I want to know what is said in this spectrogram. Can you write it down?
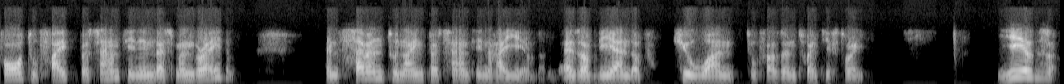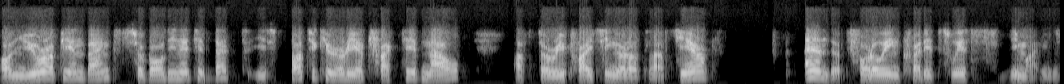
4 to 5% in investment grade and 7 to 9% in high yield as of the end of Q1 2023. Yields on European banks subordinated debt is particularly attractive now after repricing a lot last year and following Credit Suisse demise.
